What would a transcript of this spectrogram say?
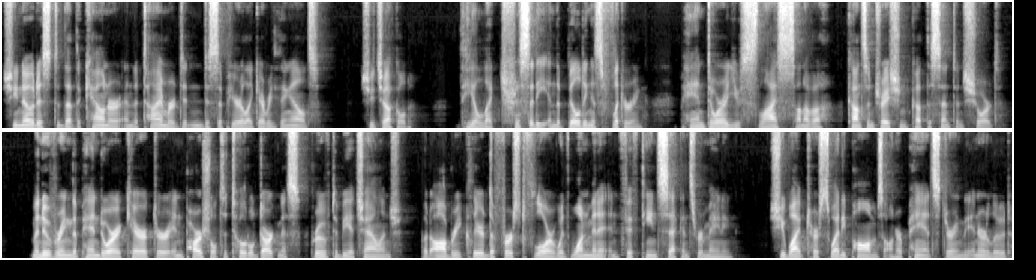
She noticed that the counter and the timer didn't disappear like everything else. She chuckled. The electricity in the building is flickering. Pandora, you sly son of a. Concentration cut the sentence short. Maneuvering the Pandora character impartial to total darkness proved to be a challenge but Aubrey cleared the first floor with 1 minute and 15 seconds remaining. She wiped her sweaty palms on her pants during the interlude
